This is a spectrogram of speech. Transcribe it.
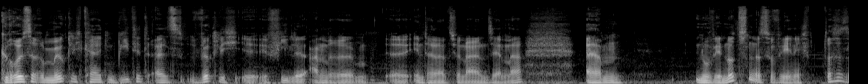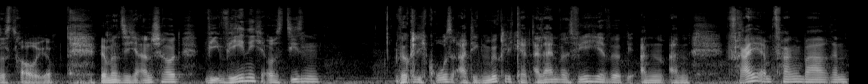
größere Möglichkeiten bietet als wirklich äh, viele andere äh, internationalen Sender. Ähm, nur wir nutzen es so wenig. Das ist das Traurige. Wenn man sich anschaut, wie wenig aus diesen wirklich großartigen Möglichkeiten, allein was wir hier wirklich an, an frei empfangbaren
